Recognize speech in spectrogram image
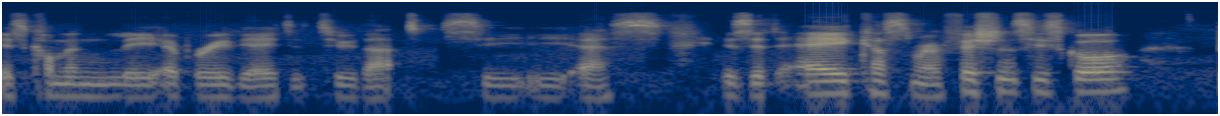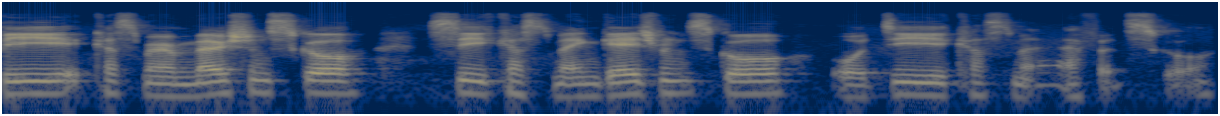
is commonly abbreviated to that CES. Is it A, customer efficiency score, B, customer emotion score, C, customer engagement score, or D, customer effort score?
